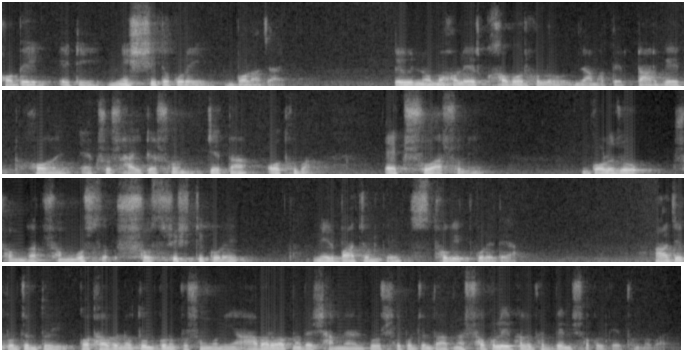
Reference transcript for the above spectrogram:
হবে, এটি নিশ্চিত করেই বলা যায়। বিভিন্ন মহলের খবর হলো, জামাতের টার্গেট হয় একশো ষাট আসন জেতা অথবা একশো আসনে গলযোগ সংঘাত সংঘর্ষ সৃষ্টি করে নির্বাচনকে স্থগিত করে দেয়া। আজ এ পর্যন্তই। কথা হবে নতুন কোনো প্রসঙ্গ নিয়ে। আবারও আপনাদের সামনে আসব। সে পর্যন্ত আপনার সকলেই ভালো থাকবেন। সকলকে ধন্যবাদ।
